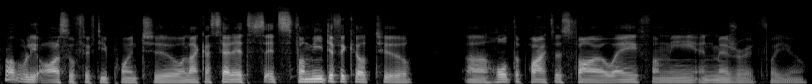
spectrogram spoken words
Probably also 50.2. Like I said, it's it's for me difficult to uh, hold the parts as far away from me and measure it for you.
